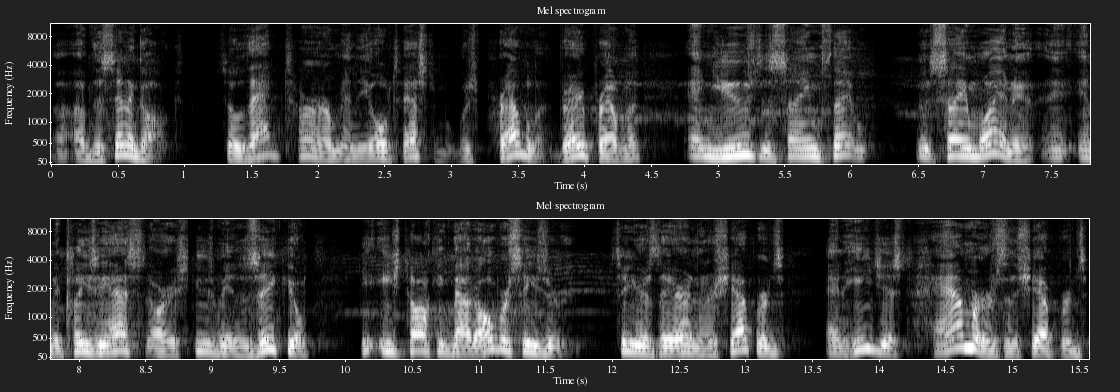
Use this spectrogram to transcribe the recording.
uh, of the synagogues. So that term in the Old Testament was prevalent, very prevalent, and used the same thing, the same way. In, in Ecclesiastes, or excuse me, in Ezekiel, he's talking about overseers there and their shepherds, and he just hammers the shepherds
